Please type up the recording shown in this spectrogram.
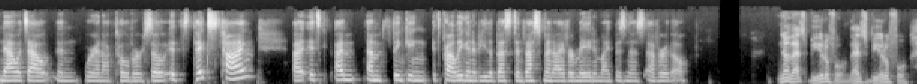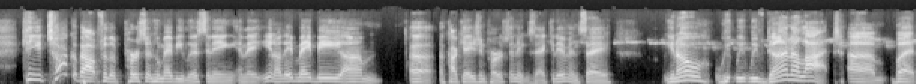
now it's out and we're in October. So it takes time. Uh, it's I'm I'm thinking it's probably going to be the best investment I ever made in my business ever though. No, that's beautiful. That's beautiful. Can you talk about for the person who may be listening and they, you know, they may be um, a Caucasian person, executive, and say, you know, we, we we've done a lot, um, but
